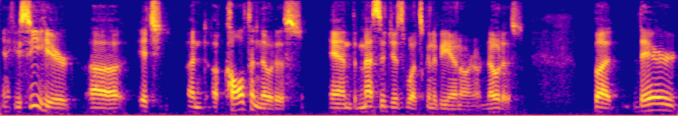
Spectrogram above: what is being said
And if you see here, uh, it's an, a call to notice, and the message is what's going to be in our notice. But there,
